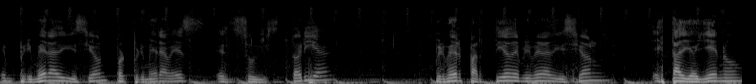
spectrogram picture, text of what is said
en primera división por primera vez en su historia. Primer partido de primera división, estadio lleno,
